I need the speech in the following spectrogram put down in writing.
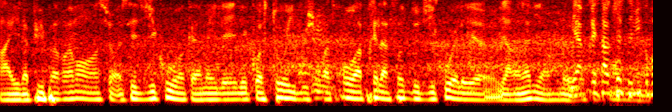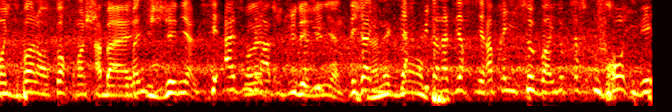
Ah, il appuie pas vraiment. hein, sur... C'est Djikou hein, quand même. Il est, il est costaud, il bouge pas trop. Après la faute de Djikou, elle est, il y a rien à dire. Le- Et après Sanchez, t'as vu comment il se bat là encore comme un. Ah bah, c'est génial. C'est Son admirable. attitude est géniale. Déjà, il exemple. percute un adversaire. Après, il se bat, il obtient ce coup franc. Il est C'est-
